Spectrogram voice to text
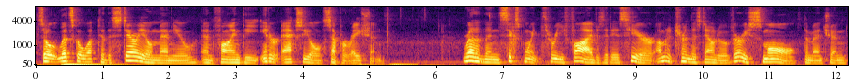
So let's go up to the stereo menu and find the interaxial separation. Rather than 6.35 as it is here, I'm going to turn this down to a very small dimension,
